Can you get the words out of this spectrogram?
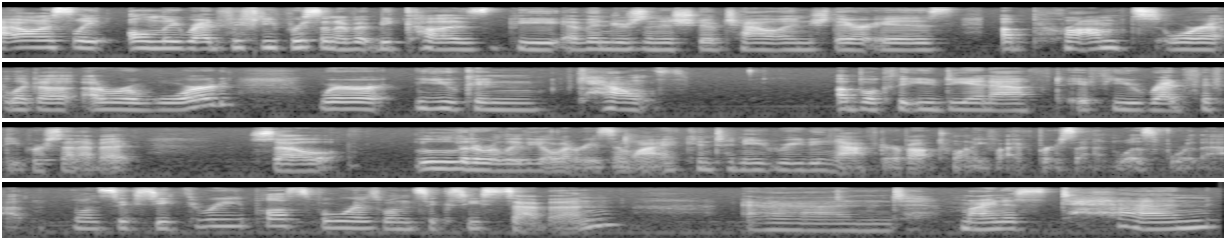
I honestly only read 50% of it because the Avengers Initiative challenge there is a prompt or like a, a reward where you can count a book that you DNF'd if you read 50% of it. So literally the only reason why I continued reading after about 25% was for that. 163 plus 4 is 167 and minus 10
